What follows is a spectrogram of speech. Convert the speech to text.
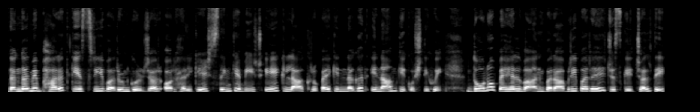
दंगल में भारत के श्री वरुण गुर्जर और हरिकेश सिंह के बीच एक लाख रुपए की नगद इनाम की कुश्ती हुई। दोनों पहलवान बराबरी पर रहे, जिसके चलते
